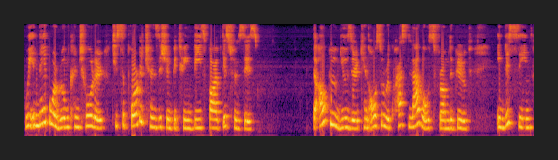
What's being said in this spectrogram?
we enable a room controller to support the transition between these five distances. The outgroup user can also request levels from the group. In this scene,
